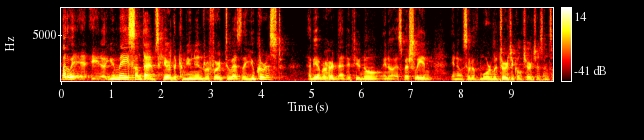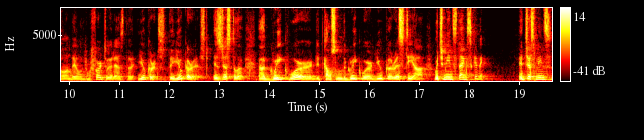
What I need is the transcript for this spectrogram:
By the way, eh, eh, you may sometimes hear the communion referred to as the Eucharist. Have you ever heard that? If you know, you know, especially in you know, sort of more liturgical churches and so on, they will refer to it as the Eucharist. The Eucharist is just a, a Greek word. It comes from the Greek word Eucharistia, which means thanksgiving. It just means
